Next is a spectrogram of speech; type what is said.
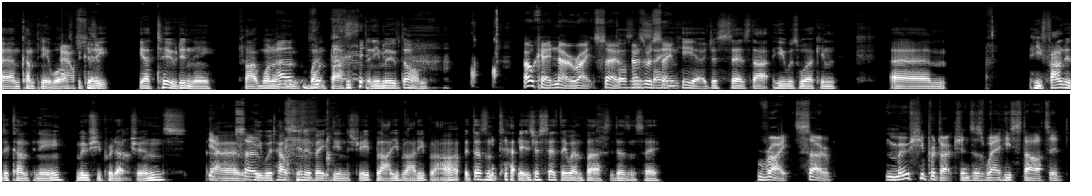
um, company it was House, because yeah. he he had two, didn't he? Like one of them Um, went bust and he moved on. Okay, no, right. So, doesn't as I was say saying, here. It just says that he was working. Um, he founded a company, Mushi Productions. Yeah, Um, so- he would help innovate the industry. Blah blah blah. It doesn't. Te- it just says they went bust. It doesn't say. Right. So, Mushi Productions is where he started.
